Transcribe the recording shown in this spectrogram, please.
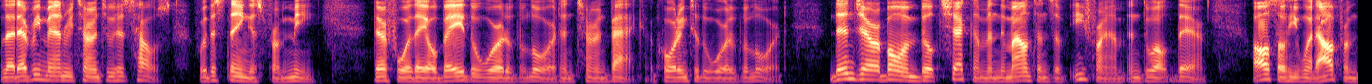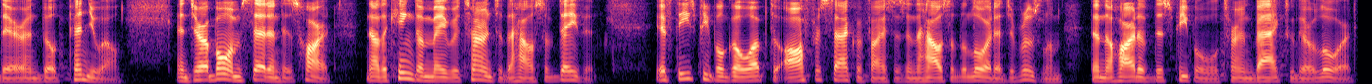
Let every man return to his house, for this thing is from me. Therefore they obeyed the word of the Lord, and turned back, according to the word of the Lord. Then Jeroboam built Shechem in the mountains of Ephraim, and dwelt there. Also he went out from there, and built Penuel. And Jeroboam said in his heart, Now the kingdom may return to the house of David. If these people go up to offer sacrifices in the house of the Lord at Jerusalem, then the heart of this people will turn back to their Lord,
